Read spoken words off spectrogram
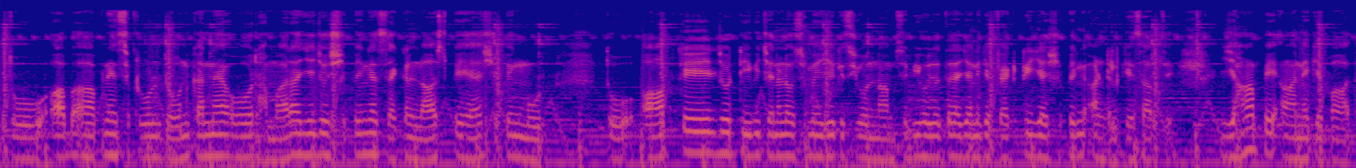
तो अब आपने स्क्रॉल डाउन करना है और हमारा ये जो शिपिंग है, सेकंड लास्ट पे है, शिपिंग मोड। तो आपके जो टीवी चैनल है, उसमें ये किसी और नाम से भी हो जाता है, यानी कि फैक्ट्री या शिपिंग अंडल के हिसाब से। यहाँ पे आने के बाद,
